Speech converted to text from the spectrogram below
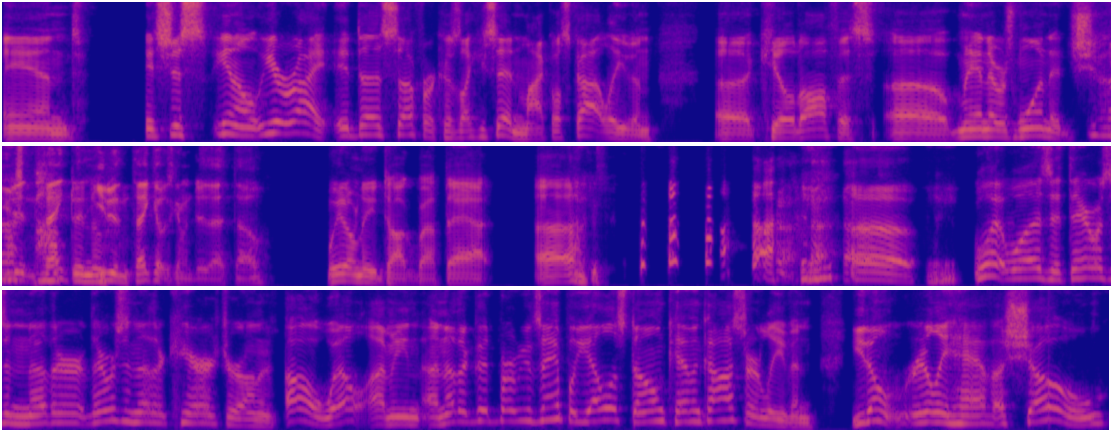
And it's just you know you're right. It does suffer because like you said michael scott leaving uh killed office. Uh man there was one that just you didn't popped think in you didn't think it was going to do that though. we don't need to talk about that. Uh uh, what was it? There was another. There was another character on it. Oh well, I mean, another good perfect example. Yellowstone. Kevin Costner leaving. You don't really have a show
